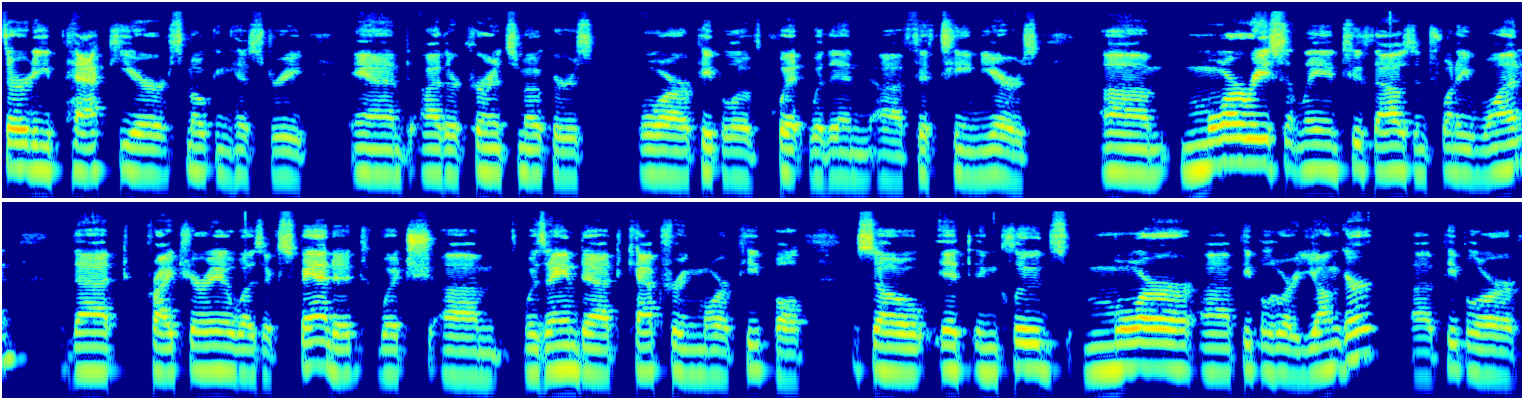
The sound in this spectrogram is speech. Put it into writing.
30 pack year smoking history, and either current smokers or people who have quit within uh, 15 years. Um, more recently, in 2021, that criteria was expanded, which um, was aimed at capturing more people. So it includes more uh, people who are younger, uh, people who are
